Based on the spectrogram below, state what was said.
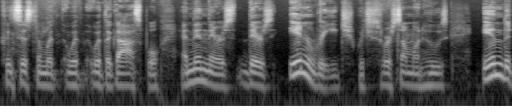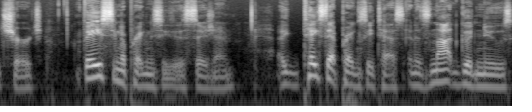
consistent with, with, with the gospel. And then there's there's in reach, which is for someone who's in the church facing a pregnancy decision takes that pregnancy test, and it's not good news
